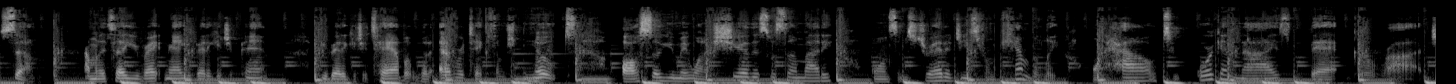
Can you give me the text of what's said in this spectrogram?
So, I'm going to tell you right now, you better get your pen. You better get your tablet, whatever, take some notes. Also, you may want to share this with somebody on some strategies from Kimberly on how to organize that garage.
